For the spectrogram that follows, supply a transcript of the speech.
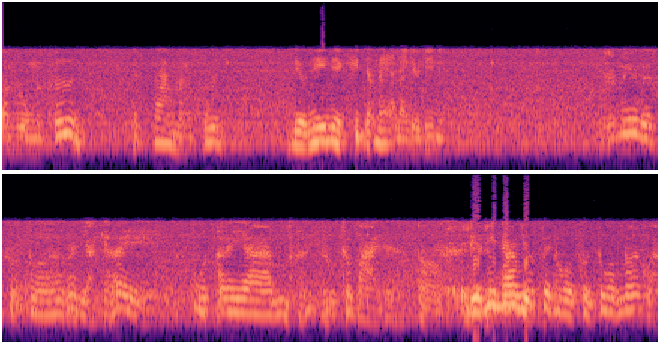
บำรุงมันขึ้นสร้างมันขึ้น เดี๋ยวนี้เนี่ยคิดอยากได้อะไรเดี๋ยวนี้เนี่ย ทีนี้ในส่วนตัวก็อยากจะให้บุตรภรรยาอยู่สบายนะต่อเดี๋ยวนี้คนั่วางมอยู่รู้เป็นห่วงส่วนตัวน้อยกว่า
